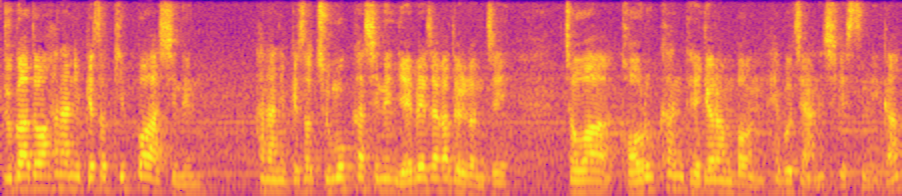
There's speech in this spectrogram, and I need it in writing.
누가 더 하나님께서 기뻐하시는, 하나님께서 주목하시는 예배자가 될런지 저와 거룩한 대결 한번 해보지 않으시겠습니까?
